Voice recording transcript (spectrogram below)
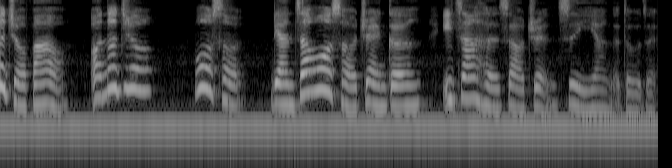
二九八哦，哦，那就握手两张握手券跟一张合照券是一样的，对不对？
